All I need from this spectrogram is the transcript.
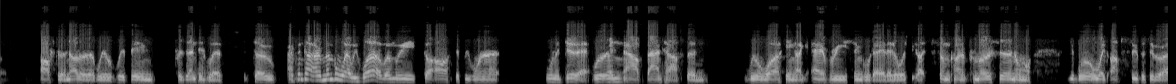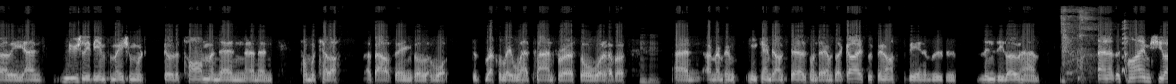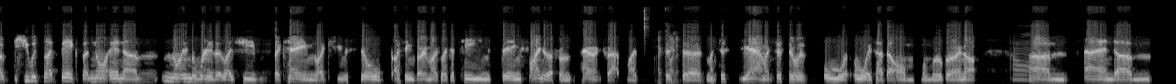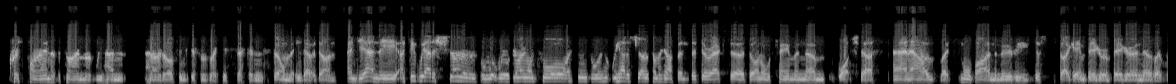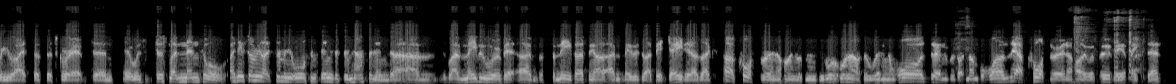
after another that we we're being presented with so I think I remember where we were when we got asked if we want to want to do it. We were in our band house and we were working like every single day. There'd always be like some kind of promotion or we were always up super super early and usually the information would go to Tom and then and then Tom would tell us about things or what the record label had planned for us or whatever. Mm-hmm. And I remember him, he came downstairs one day and was like, guys, we've been asked to be in a movie with Lindsay Lohan and at the time she like she was like big but not in um not in the way that like she became like she was still i think very much like a teen thing i knew her from parent trap my Iconic. sister my sister yeah my sister was always, always had that on when we were growing up oh. um and um chris pine at the time that we hadn't heard of. I think this was like his second film that he'd ever done. And yeah, and the I think we had a show. We were going on tour. I think we had a show coming up, and the director Donald came and um, watched us and our like small part in the movie just started getting bigger and bigger and there was like rewrites of the script and it was just like mental. I think so many like so many awesome things had been happening that um maybe we were a bit um, for me personally I, I maybe was like a bit jaded. I was like oh of course we're in a hollywood movie. What, what else? We're winning awards and we've got number one yeah of course we're in a hollywood movie. It makes sense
